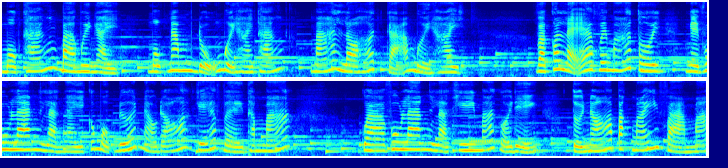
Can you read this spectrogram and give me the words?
một tháng 30 ngày, một năm đủ 12 tháng, má lo hết cả 12. Và có lẽ với má tôi, ngày Vu Lan là ngày có một đứa nào đó ghé về thăm má. quà Vu Lan là khi má gọi điện, tụi nó bắt máy và má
